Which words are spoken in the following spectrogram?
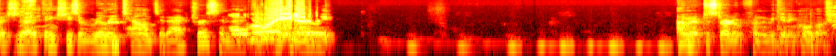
I, just, I think she's a really talented actress. And I think she can Overrated. really- I'm gonna have to start over from the beginning. Hold on.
